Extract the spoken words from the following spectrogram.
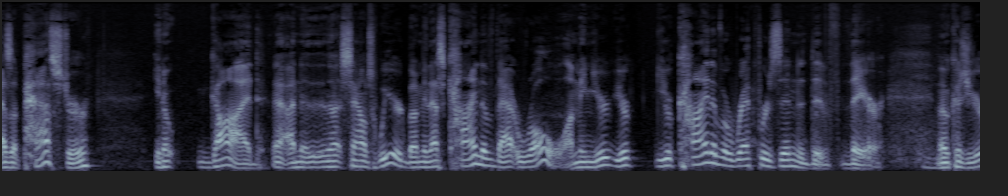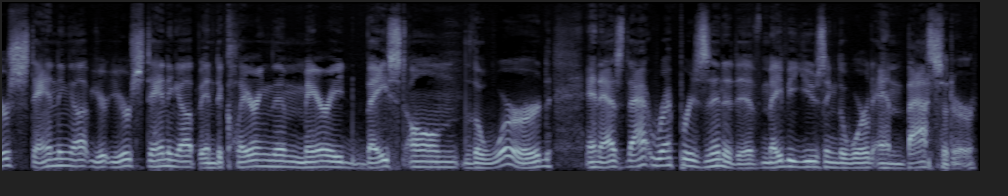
as a pastor, you know, God. That sounds weird, but I mean that's kind of that role. I mean you're you're you're kind of a representative there because you're standing up you're you're standing up and declaring them married based on the word and as that representative maybe using the word ambassador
